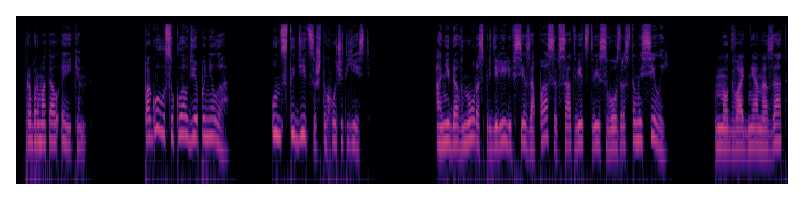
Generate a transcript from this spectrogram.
— пробормотал Эйкин. По голосу Клаудия поняла. Он стыдится, что хочет есть. Они давно распределили все запасы в соответствии с возрастом и силой. Но два дня назад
